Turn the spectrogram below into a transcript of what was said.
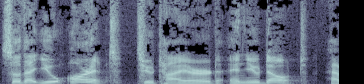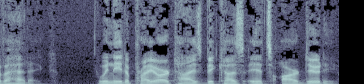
so that you aren't too tired and you don't have a headache. We need to prioritize because it's our duty.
